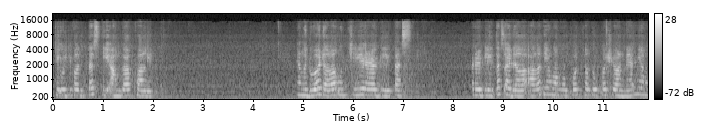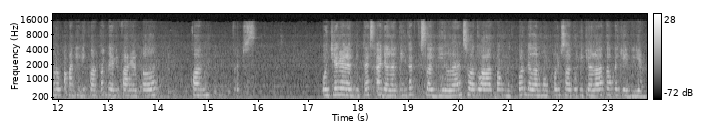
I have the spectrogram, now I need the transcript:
di uji validitas dianggap valid. Yang kedua adalah uji reliabilitas. Reliabilitas adalah alat yang mengukur suatu kuesioner yang merupakan indikator dari variabel Uji reliabilitas adalah tingkat kestabilan suatu alat pengukur dalam mengukur suatu gejala atau kejadian.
